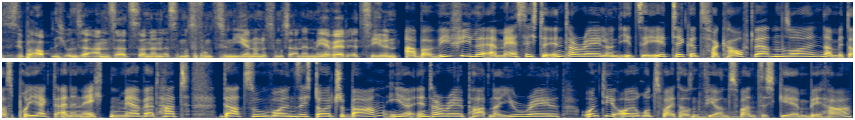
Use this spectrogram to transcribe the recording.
Das ist überhaupt nicht unser Ansatz, sondern es muss funktionieren und es muss einen Mehrwert erzielen. Aber wie viele ermäßigte Interrail- und ICE-Tickets verkauft werden sollen, damit das Projekt einen echten Mehrwert hat, dazu wollen sich Deutsche Bahn, ihr Interrail-Partner U-Rail und die Euro 2024 GmbH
